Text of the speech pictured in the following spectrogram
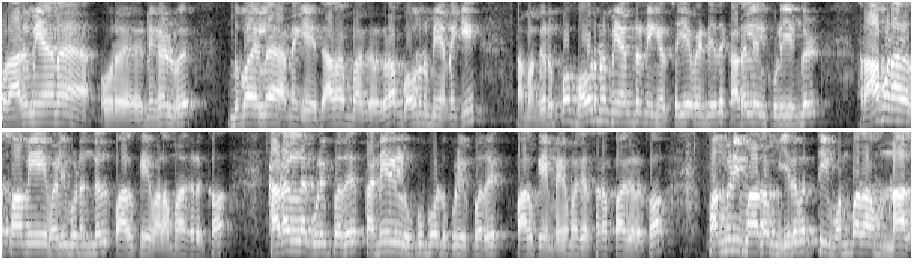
ஒரு அருமையான ஒரு நிகழ்வு. துபாயில் அன்னைக்கு ஜாதகம் பார்க்குறோம் பௌர்ணமி அன்னைக்கு நம்ம அங்கே இருப்போம் பௌர்ணமி அன்று நீங்கள் செய்ய வேண்டியது கடலில் குளியுங்கள். ராமநாத சுவாமியை வழிபடுங்கள். வாழ்க்கை வளமாக இருக்கும். கடலில் குளிப்பது தண்ணீரில் உப்பு போட்டு குளிப்பது வாழ்க்கை மிக மிக சிறப்பாக இருக்கும். பங்குனி மாதம் இருபத்தி ஒன்பதாம் நாள்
